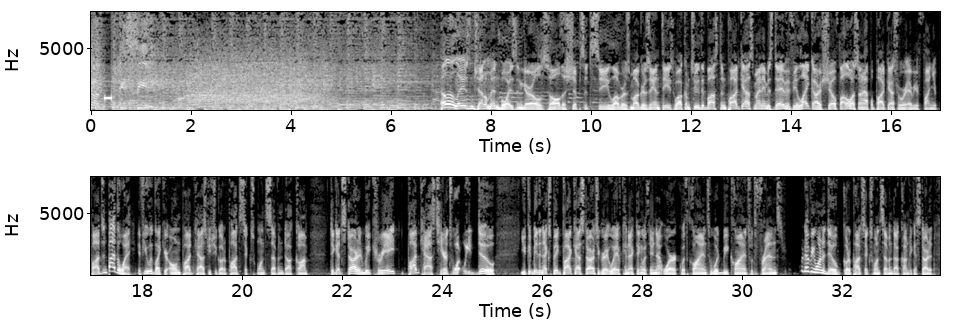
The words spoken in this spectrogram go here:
Our fucking city. Hello, ladies and gentlemen, boys and girls, all the ships at sea, lovers, muggers, and thieves. Welcome to the Boston Podcast. My name is Dave. If you like our show, follow us on Apple Podcasts or wherever you find your pods. And by the way, if you would like your own podcast, you should go to pod617.com. To get started, we create podcasts here. It's what we do. You could be the next big podcast star. It's a great way of connecting with your network, with clients, would-be clients, with friends, whatever you want to do. Go to pod617.com to get started.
